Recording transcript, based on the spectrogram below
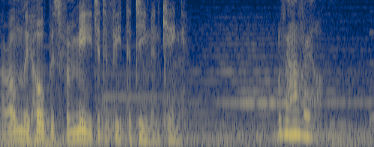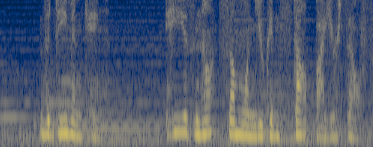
Our only hope is for me to defeat the Demon King. Rauru. The Demon King. He is not someone you can stop by yourself.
